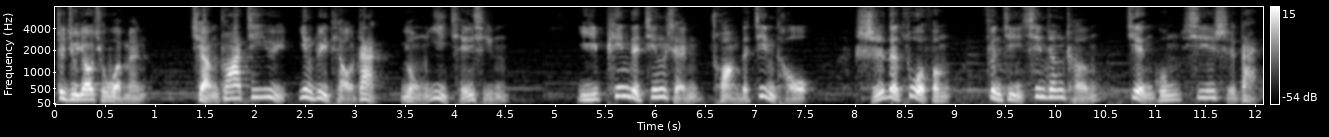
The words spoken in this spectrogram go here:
这就要求我们抢抓机遇，应对挑战，勇毅前行，以拼的精神、闯的劲头、实的作风，奋进新征程，建功新时代。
